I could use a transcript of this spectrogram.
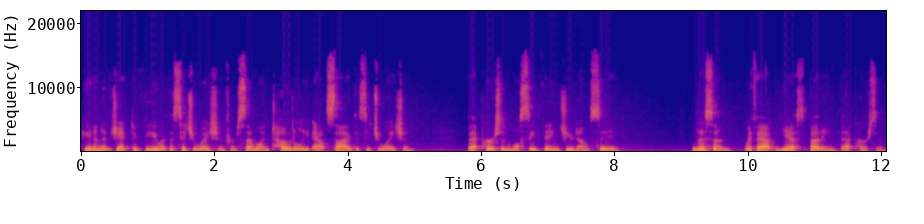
Get an objective view of the situation from someone totally outside the situation that person will see things you don't see. Listen without yes butting that person.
